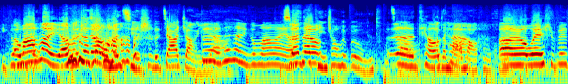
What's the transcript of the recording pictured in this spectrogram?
一个妈妈一样，就像我们寝室的家长一样。对他像一个妈妈一样。虽然他平常会被我们吐槽，调侃马马虎虎。呃，我也是被。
